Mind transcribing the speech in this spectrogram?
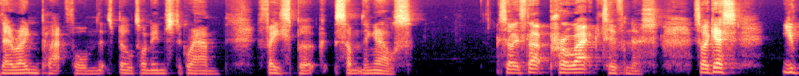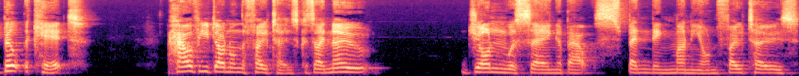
their own platform that's built on Instagram, Facebook, something else. So it's that proactiveness. So I guess you've built the kit. How have you done on the photos? Because I know Jon was saying about spending money on photos.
